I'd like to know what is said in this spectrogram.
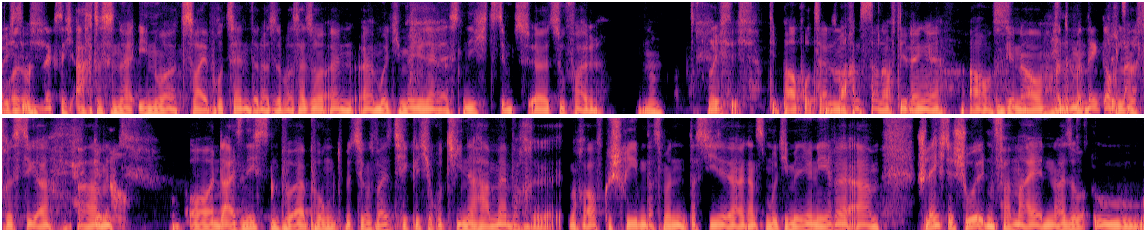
Richtig. Und, und sagst nicht, ach, das sind ja eh nur zwei Prozent oder sowas. Also ein äh, Multimillionär lässt nichts dem äh, Zufall. Ne? Richtig. Die paar Prozent machen es dann auf die Länge aus. Genau. Also man denkt auch langfristiger. Ähm, genau. Und als nächsten äh, Punkt beziehungsweise tägliche Routine haben wir einfach äh, noch aufgeschrieben, dass man, dass die ganzen Multimillionäre ähm, schlechte Schulden vermeiden. Also, uh,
